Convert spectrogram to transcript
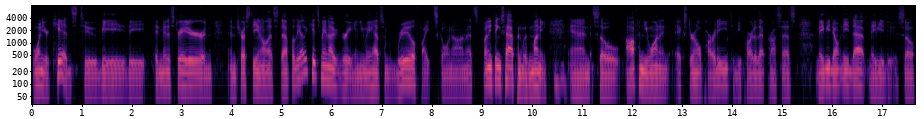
one of your kids to be the administrator and, and trustee and all that stuff, well, the other kids may not agree, and you may have some real fights going on. That's funny things happen with money. Mm-hmm. And so often you want an external party to be part of that process. Maybe you don't need that, maybe you do. So,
